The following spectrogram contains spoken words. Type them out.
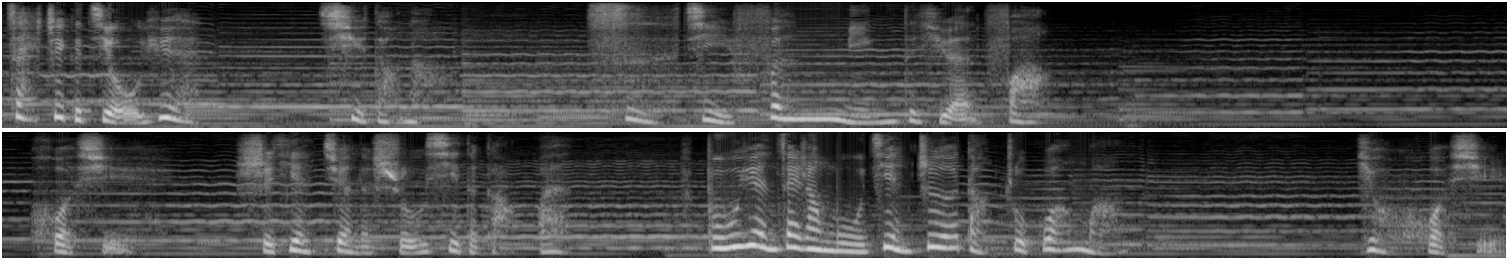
在这个九月，去到那四季分明的远方。或许是厌倦了熟悉的港湾，不愿再让母舰遮挡住光芒；又或许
